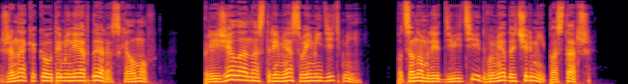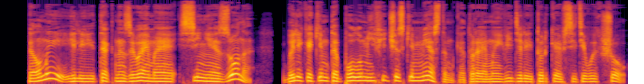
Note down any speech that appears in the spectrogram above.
жена какого-то миллиардера с холмов. Приезжала она с тремя своими детьми, пацаном лет девяти и двумя дочерьми постарше. Холмы, или так называемая «синяя зона», были каким-то полумифическим местом, которое мы видели только в сетевых шоу.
